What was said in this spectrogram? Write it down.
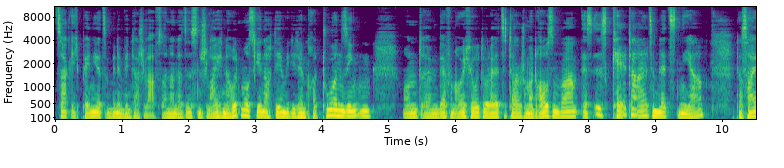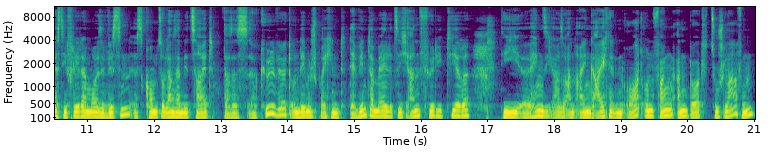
zack, ich penne jetzt und bin im Winterschlaf, sondern das ist ein schleichender Rhythmus, je nachdem, wie die Temperaturen sinken. Und ähm, wer von euch heute oder letzte Tage schon mal draußen war, es ist kälter als im letzten Jahr. Das heißt, die Fledermäuse wissen, es kommt so langsam die Zeit, dass es äh, kühl wird und dementsprechend der Winter meldet sich an für die Tiere. Die äh, hängen sich also an einen geeigneten Ort und fangen an, dort zu schlafen.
